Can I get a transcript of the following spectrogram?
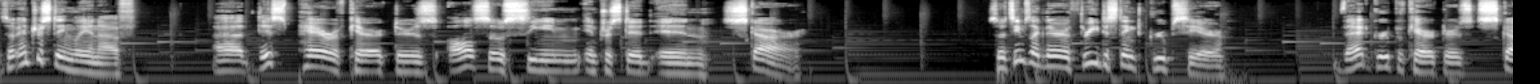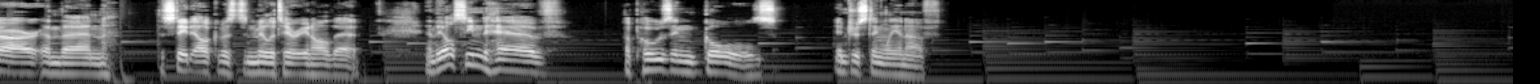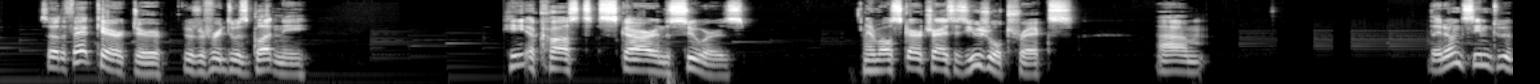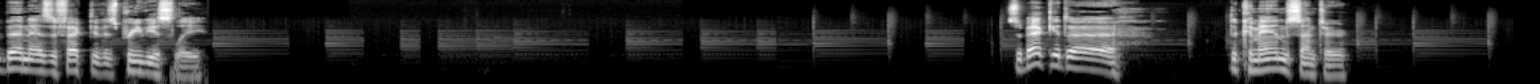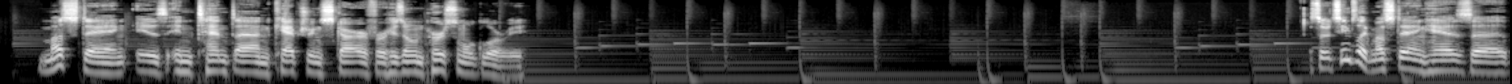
So, interestingly enough, uh, this pair of characters also seem interested in Scar. So, it seems like there are three distinct groups here. That group of characters, Scar, and then the state alchemists and military and all that. And they all seem to have opposing goals, interestingly enough. So the fat character, who is referred to as Gluttony, he accosts Scar in the sewers. And while Scar tries his usual tricks, um, they don't seem to have been as effective as previously. So back at uh, the command center, Mustang is intent on capturing Scar for his own personal glory. So it seems like Mustang has uh,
